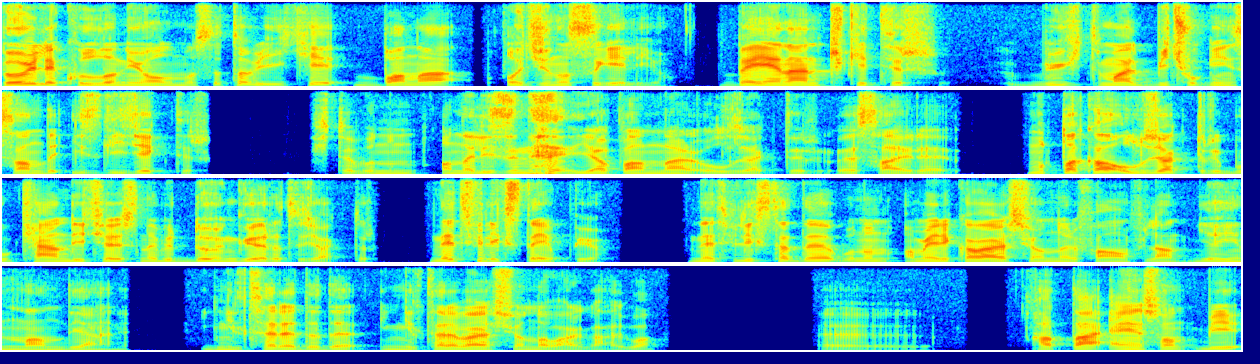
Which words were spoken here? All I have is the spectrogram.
böyle kullanıyor olması tabii ki bana acınası geliyor. Beğenen tüketir. Büyük ihtimal birçok insan da izleyecektir. İşte bunun analizini yapanlar olacaktır vesaire. Mutlaka olacaktır. Bu kendi içerisinde bir döngü yaratacaktır. Netflix de yapıyor. Netflix'te de bunun Amerika versiyonları falan filan yayınlandı yani. İngiltere'de de İngiltere versiyonu da var galiba. Ee, hatta en son bir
